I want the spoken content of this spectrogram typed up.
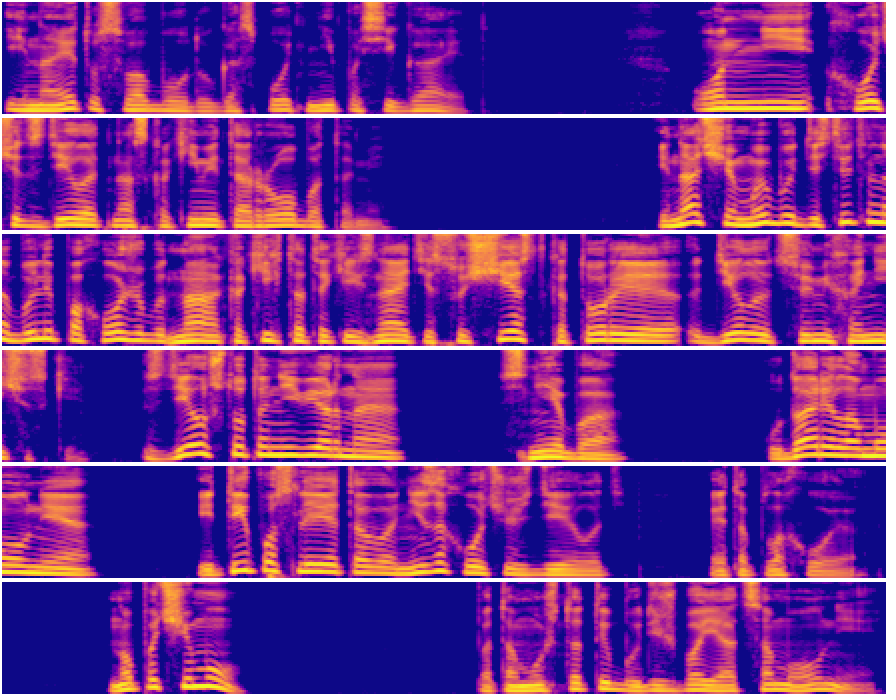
И на эту свободу Господь не посягает. Он не хочет сделать нас какими-то роботами. Иначе мы бы действительно были похожи бы на каких-то таких, знаете, существ, которые делают все механически. Сделал что-то неверное, с неба ударила молния, и ты после этого не захочешь делать это плохое. Но почему? Потому что ты будешь бояться молнии.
